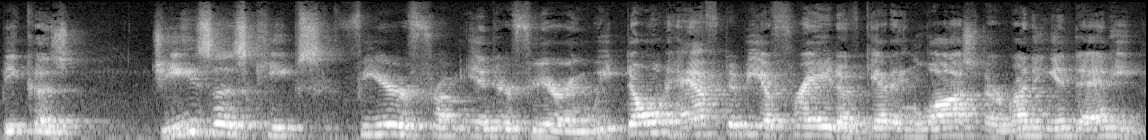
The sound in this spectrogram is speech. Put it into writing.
because Jesus keeps fear from interfering. We don't have to be afraid of getting lost or running into any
